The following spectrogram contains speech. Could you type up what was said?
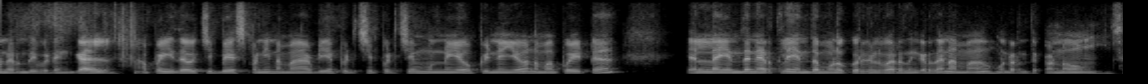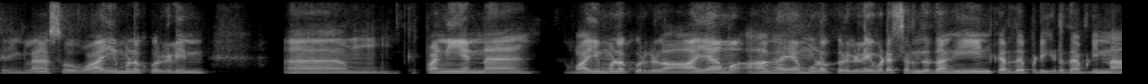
உணர்ந்து விடுங்கள். அப்போ இதை வச்சு பேஸ் பண்ணி நம்ம அப்படியே பிடிச்சு பிடிச்சு முன்னையோ பின்னையோ நம்ம போயிட்டு எல்லாம் எந்த நேரத்தில் எந்த மூலக்கூறுகள் வருதுங்கிறத நம்ம உணர்ந்துக்கணும். சரிங்களா? ஸோ வாயு மூலக்கூறுகளின் பணி என்ன? வாயு மூலக்கூறுகள் ஆயாம ஆகாய மூலக்கூறுகளை விட சிறந்ததாக ஏன் கருதப்படுகிறது அப்படின்னா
